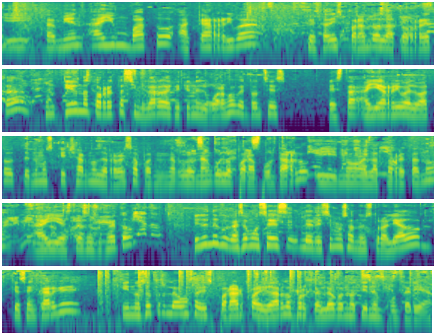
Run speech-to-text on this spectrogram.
Y también hay un vato acá arriba que está disparando a la torreta. Tiene una torreta similar a la que tiene el Warhawk, entonces está ahí arriba el vato. Tenemos que echarnos de reversa para tenerlo en ángulo para apuntarlo y no a la torreta, no. Ahí está ese sujeto. Y lo único que hacemos es le decimos a nuestro aliado que se encargue y nosotros le vamos a disparar para ayudarlo porque luego no tienen puntería.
